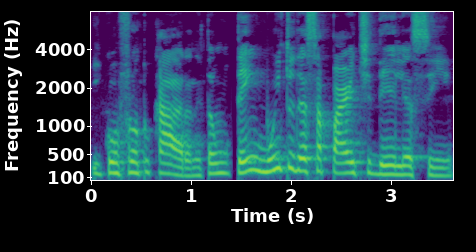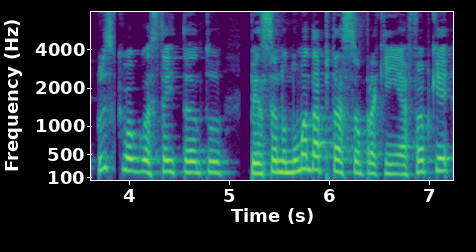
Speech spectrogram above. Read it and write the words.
e confronta o cara, né? Então tem muito dessa parte dele, assim. Por isso que eu gostei tanto, pensando numa adaptação para quem é fã, porque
